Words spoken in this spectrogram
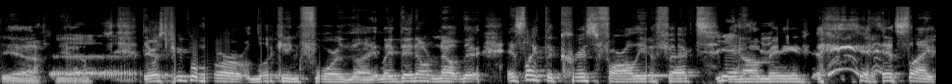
Yeah. Yeah. There's people who are looking for the, like, they don't know. It's like the Chris Farley effect. Yeah. You know what I mean? it's like,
